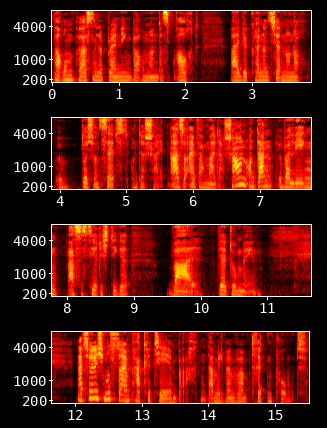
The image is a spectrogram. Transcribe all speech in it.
warum Personal Branding, warum man das braucht, weil wir können uns ja nur noch äh, durch uns selbst unterscheiden. Also einfach mal da schauen und dann überlegen, was ist die richtige Wahl der Domain. Natürlich musst du ein paar Kriterien beachten. Damit wären wir beim dritten Punkt.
